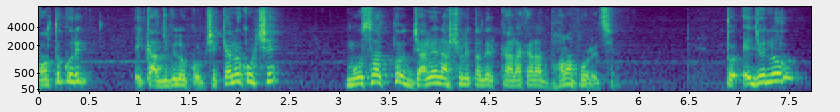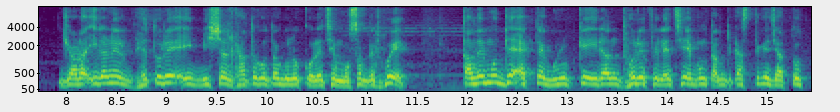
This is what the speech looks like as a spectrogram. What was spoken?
মতো করে এই কাজগুলো করছে। কেন করছে? মোসাদ তো জানেন আসলে তাদের কারা কারা ধরা পড়েছে। তো এই জন্য যারা ইরানের ভেতরে এই বিশ্বাসঘাতকতাগুলো করেছে মোসাদের হয়ে, তাদের মধ্যে একটা গ্রুপকে ইরান ধরে ফেলেছে এবং তাদের কাছ থেকে যা তথ্য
